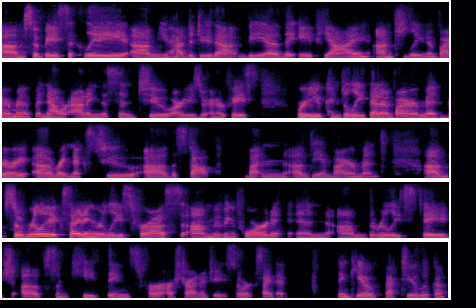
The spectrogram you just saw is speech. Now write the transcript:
Um, so basically, um, you had to do that via the API to delete an environment, but now we're adding this into our user interface where you can delete that environment very uh, right next to uh, the stop button of the environment. Um, so really exciting release for us um, moving forward in um, the release stage of some key things for our strategy. So we're excited. Thank you. Back to you, Luca.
